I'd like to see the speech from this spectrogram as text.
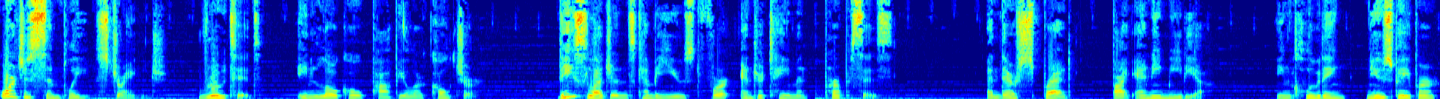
or just simply strange, rooted in local popular culture. These legends can be used for entertainment purposes, and they're spread by any media, including newspaper,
